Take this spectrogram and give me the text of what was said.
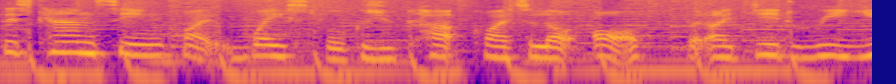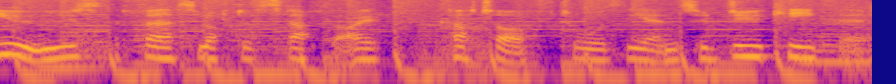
This can seem quite wasteful because you cut quite a lot off, but I did reuse the first lot of stuff that I cut off towards the end, so do keep it.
